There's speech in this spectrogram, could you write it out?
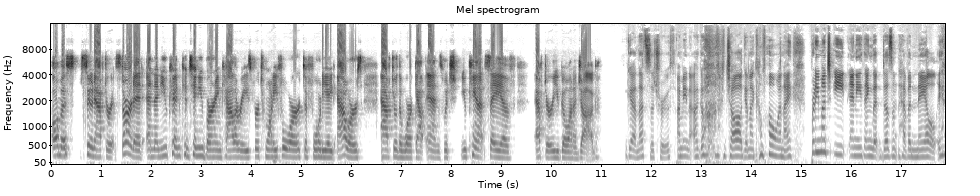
almost soon after it started. And then you can continue burning calories for 24 to 48 hours after the workout ends, which you cannot say of after you go on a jog. Yeah, that's the truth. I mean, I go on a jog and I come home and I pretty much eat anything that doesn't have a nail in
